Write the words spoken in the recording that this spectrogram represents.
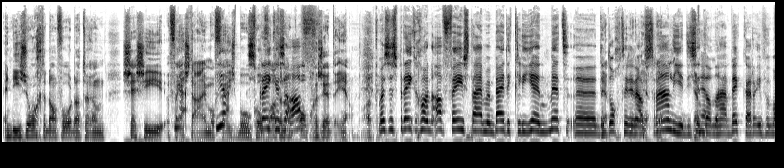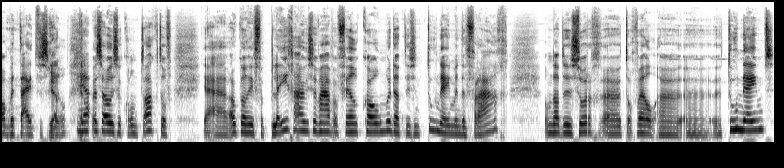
En die zorgt er dan voor dat er een sessie FaceTime of Facebook of wat dan ook af. opgezet. Ja. Maar ze spreken gewoon af FaceTime bij de cliënt met eh, de dochter in Australië. Die zet Ja. dan haar wekker in verband met tijdverschil. Maar zo is er contact. Of ja, ook wel in verpleeghuizen waar we veel komen. Dat is een toenemende vraag. Omdat de zorg eh, toch wel eh, eh, toeneemt.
